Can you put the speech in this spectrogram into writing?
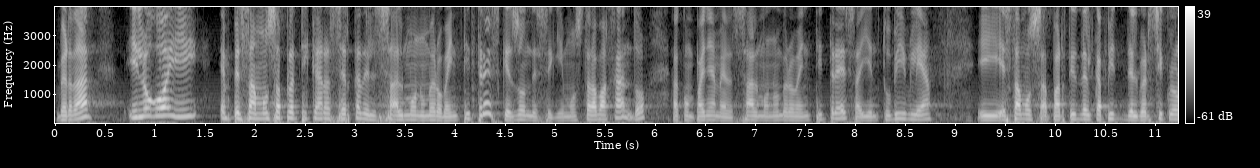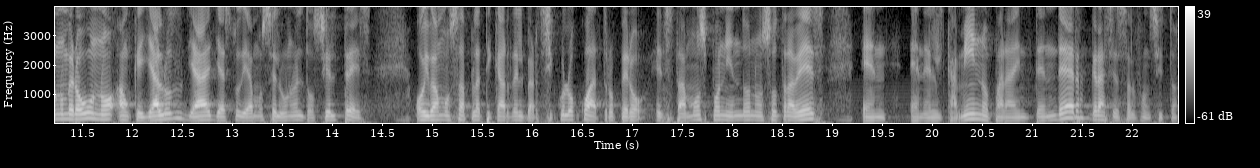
¿verdad? Y luego ahí empezamos a platicar acerca del Salmo número 23, que es donde seguimos trabajando. Acompáñame al Salmo número 23, ahí en tu Biblia. Y estamos a partir del, del versículo número 1, aunque ya, ya, ya estudiamos el 1, el 2 y el 3. Hoy vamos a platicar del versículo 4, pero estamos poniéndonos otra vez en, en el camino para entender, gracias Alfonsito,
